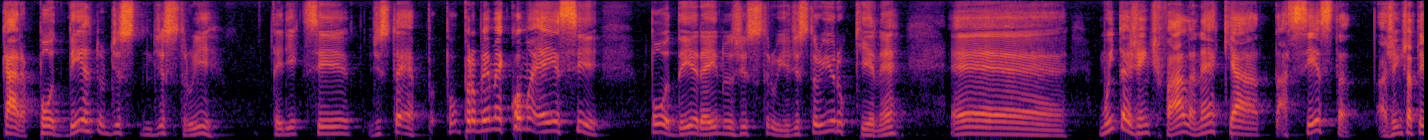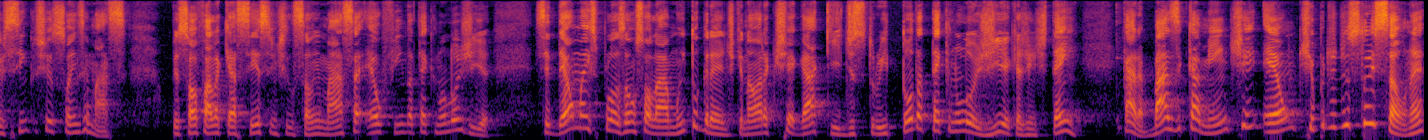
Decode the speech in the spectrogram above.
Cara, poder do destruir teria que ser. É, o problema é como é esse poder aí nos destruir. Destruir o quê, né? É, muita gente fala, né, que a, a sexta a gente já teve cinco extinções em massa. O pessoal fala que a sexta extinção em massa é o fim da tecnologia. Se der uma explosão solar muito grande, que na hora que chegar aqui destruir toda a tecnologia que a gente tem, cara, basicamente é um tipo de destruição, né?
